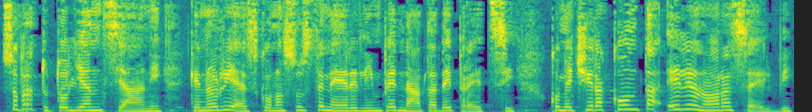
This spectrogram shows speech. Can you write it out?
soprattutto gli anziani, che non riescono a sostenere l'impennata dei prezzi, come ci racconta Eleonora Selvi,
